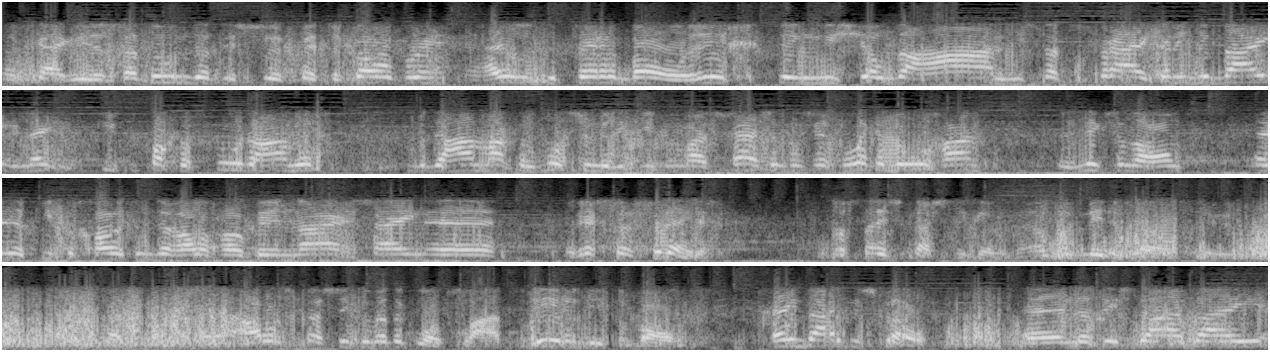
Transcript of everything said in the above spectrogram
Even kijken wie dat gaat doen. Dat is uh, Petter Koper. Een hele verre bal richting Michel de Haan. Die staat vrij. Kan hij erbij? Nee, de keeper pakt het voor de Haan weg. De Haan maakt een botsing met de keeper. Maar scheidsrechter zegt lekker doorgaan. Er is niks aan de hand. En de keeper gooit hem er half ook in naar zijn uh, rechterverdediger. Nog steeds Kastikum. Op het middenveld nu. Uh, alles Kastikum wat de klok slaat. Weer een diepe bal. Geen buitenspel. En dat is daarbij uh,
